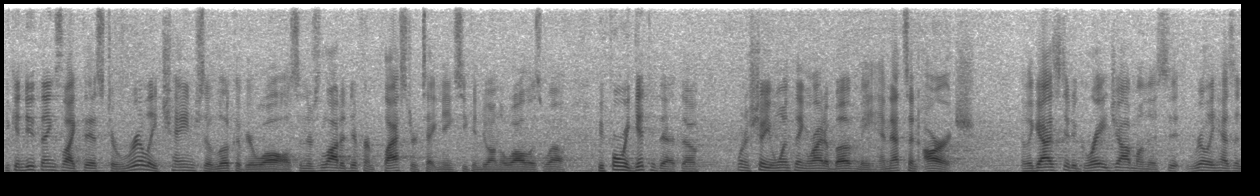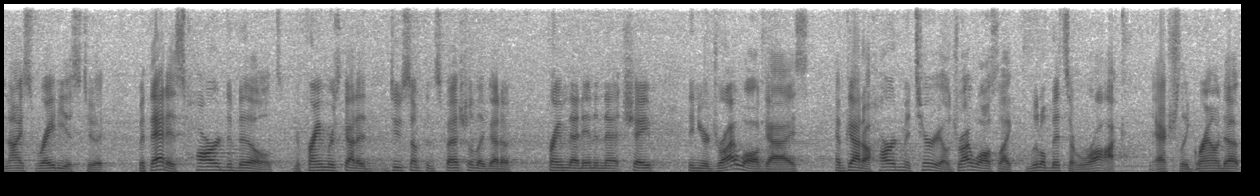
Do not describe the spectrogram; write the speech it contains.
You can do things like this to really change the look of your walls, and there's a lot of different plaster techniques you can do on the wall as well. Before we get to that though, I want to show you one thing right above me, and that's an arch. Now the guys did a great job on this. It really has a nice radius to it. But that is hard to build. Your framer's got to do something special. They've got to frame that in in that shape. Then your drywall guys have got a hard material. Drywall is like little bits of rock actually ground up,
